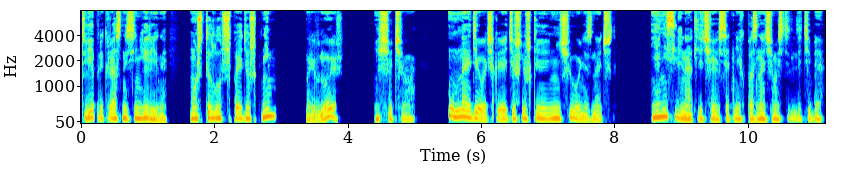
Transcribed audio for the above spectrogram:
две прекрасные сеньорины? Может, ты лучше пойдешь к ним? Ревнуешь? Еще чего. Умная девочка, эти шлюшки ничего не значат. Я не сильно отличаюсь от них по значимости для тебя.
